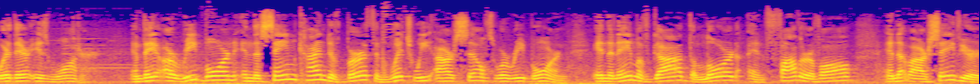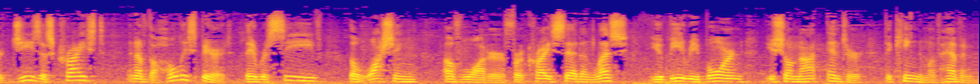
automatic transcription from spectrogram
where there is water, and they are reborn in the same kind of birth in which we ourselves were reborn, in the name of God, the Lord and Father of all, and of our Savior, Jesus Christ, and of the Holy Spirit. They receive the washing of water. For Christ said, Unless you be reborn, you shall not enter the kingdom of heaven.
